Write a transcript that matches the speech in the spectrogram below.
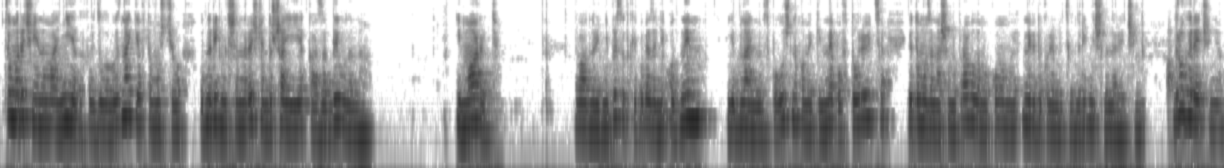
В цьому реченні немає ніяких розділових знаків, тому що однорідні члени речення душа є яка задивлена і марить. Два однорідні присудки пов'язані одним єднальним сполучником, який не повторюється, і тому за нашими правилами комами не відокремлюються однорідні члени речення. Друге речення.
